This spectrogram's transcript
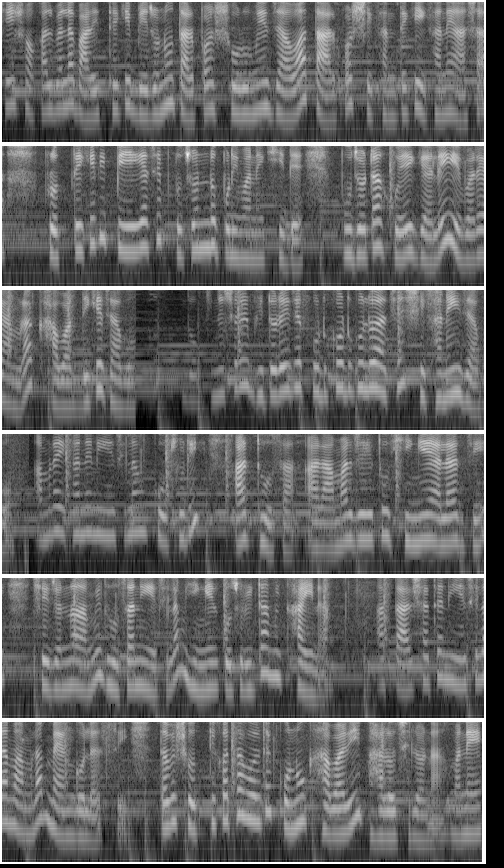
সেই সকালবেলা বাড়ির থেকে বেরোনো, তারপর শোরুমে যাওয়া, তারপর সেখান থেকে এখানে আসা, প্রত্যেকেরই পেয়ে গেছে প্রচণ্ড পরিমাণে খিদে। পুজোটা হয়ে গেলেই এবারে আমরা খাবার দিকে যাব। দক্ষিণেশ্বরের ভিতরেই যে ফুড কোর্টগুলো আছে, সেখানেই যাব। আমরা এখানে নিয়েছিলাম কচুরি আর ধোসা। আর আমার যেহেতু হিঙে অ্যালার্জি সেই জন্য আমি ধোসা নিয়েছিলাম। হিঙের কচুরিটা আমি খাই না। আর তার সাথে নিয়েছিলাম আমরা ম্যাঙ্গো লাসি। তবে সত্যি কথা বলতে কোনো খাবারই ভালো ছিল না। মানে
